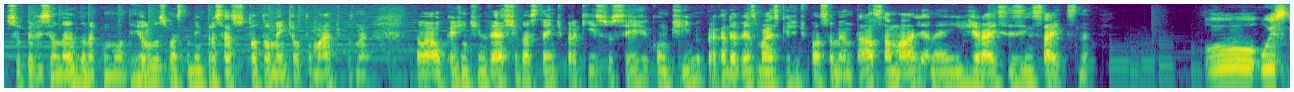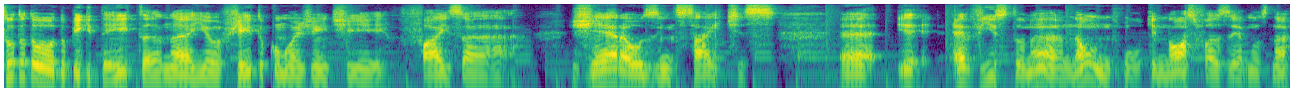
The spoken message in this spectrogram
supervisionando, né? Com modelos, mas também processos totalmente automáticos, né? Então é algo que a gente investe bastante para que isso seja contínuo, para cada vez mais que a gente possa aumentar essa malha, né? E gerar esses insights, né? O, o estudo do, do Big Data, né, e o jeito como a gente faz a gera os insights, é, é visto, né? Não o que nós fazemos, né?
